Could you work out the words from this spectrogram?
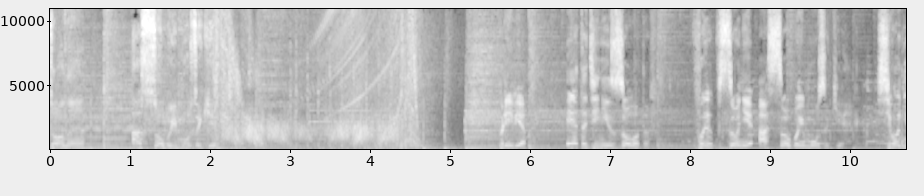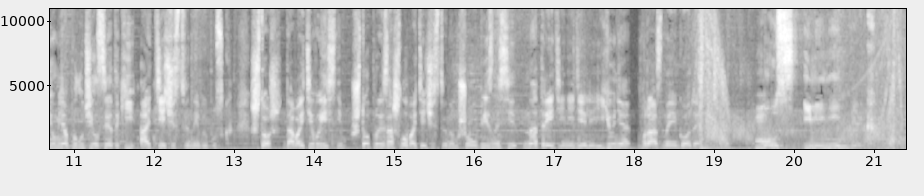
Зона особой музыки. Привет! Это Денис Золотов. Вы в зоне особой музыки. Сегодня у меня получился этакий отечественный выпуск. Что ж, давайте выясним, что произошло в отечественном шоу-бизнесе на третьей неделе июня в разные годы. Мус-именинник.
